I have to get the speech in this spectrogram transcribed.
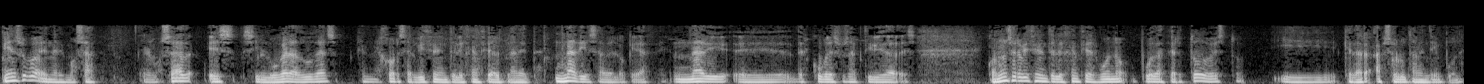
Pienso en el Mossad. El Mossad es, sin lugar a dudas, el mejor servicio de inteligencia del planeta. Nadie sabe lo que hace, nadie eh, descubre sus actividades. Cuando un servicio de inteligencia es bueno, puede hacer todo esto y quedar absolutamente impune.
